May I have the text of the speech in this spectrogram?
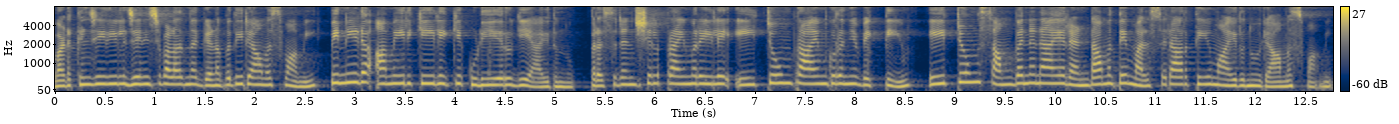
വടക്കഞ്ചേരിയിൽ ജനിച്ചു വളർന്ന ഗണപതി രാമസ്വാമി പിന്നീട് അമേരിക്കയിലേക്ക് കുടിയേറുകയായിരുന്നു. പ്രസിഡൻഷ്യൽ പ്രൈമറിയിലെ ഏറ്റവും പ്രായം കുറഞ്ഞ വ്യക്തിയും ഏറ്റവും സമ്പന്നനായ രണ്ടാമത്തെ മത്സരാർത്ഥിയുമായിരുന്നു രാമസ്വാമി.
